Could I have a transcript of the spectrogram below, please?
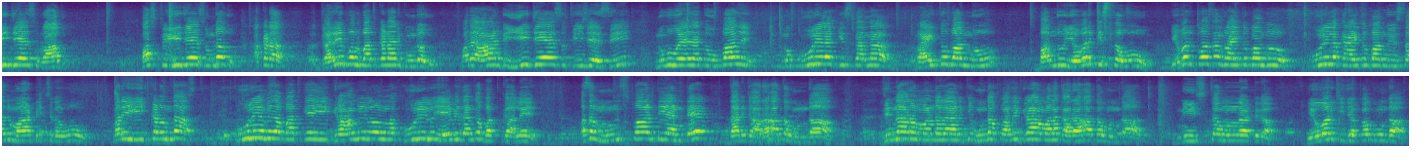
ఈజేఎస్ రాదు. ఫస్ట్ ఈజేఎస్ ఉండదు. అక్కడ గరీబులు బతకడానికి ఉండదు. మరి అలాంటి ఈజేఎస్ తీసేసి నువ్వు ఏదైతే ఉపాధి నువ్వు కూలీలకు ఇస్తున్నా రైతు బంధు బంధు ఎవరికి ఇస్తావు? ఎవరి కోసం రైతు బంధు కూలీలకు రైతు బంధు ఇస్తారని మాట ఇచ్చినవు? మరి ఇక్కడ ఉన్న కూలీల మీద బతికే ఈ గ్రామీణంలో ఉన్న కూలీలు ఏ విధంగా బతకాలి? అసలు మున్సిపాలిటీ అంటే దానికి అర్హత ఉందా? జిన్నారం మండలానికి ఉన్న పది గ్రామాలకు అర్హత ఉందా? నీ ఇష్టం ఉన్నట్టుగా. ఎవరికి చెప్పకుండా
